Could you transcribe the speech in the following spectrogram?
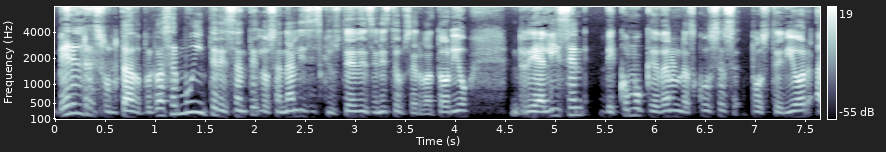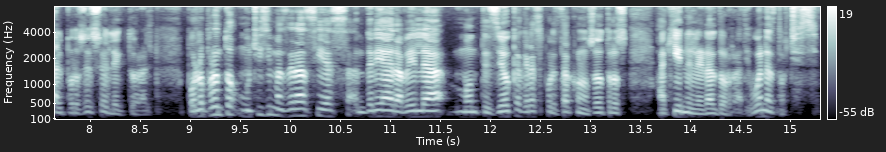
ver el resultado, porque va a ser muy interesante los análisis que ustedes en este observatorio realicen de cómo quedaron las cosas posterior al proceso electoral. Por lo pronto, muchísimas gracias, Andrea Arabela Montes de Oca. Gracias por estar con nosotros aquí en el Heraldo Radio. Buenas noches.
